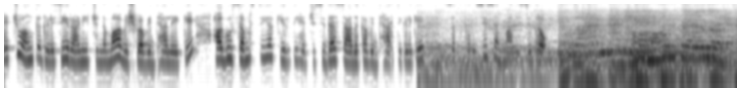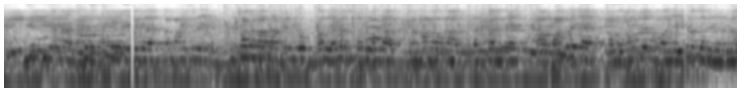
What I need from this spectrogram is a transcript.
ಹೆಚ್ಚು ಅಂಕ ಗಳಿಸಿ ರಾಣಿ ಚೆನ್ನಮ್ಮ ವಿಶ್ವವಿದ್ಯಾಲಯಕ್ಕೆ ಹಾಗೂ ಸಂಸ್ಥೆಯ ಕೀರ್ತಿ ಹೆಚ್ಚಿಸಿದ ಸಾಧಕ ವಿದ್ಯಾರ್ಥಿಗಳಿಗೆ ಸತ್ಕರಿಸಿ ಸನ್ಮಾನಿಸಿದರು. ಸನ್ಮಾನವನ್ನ ಆ ನಮ್ಮ ಪರವಾಗಿ ಅಭಿನಂದನೆಗಳನ್ನು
